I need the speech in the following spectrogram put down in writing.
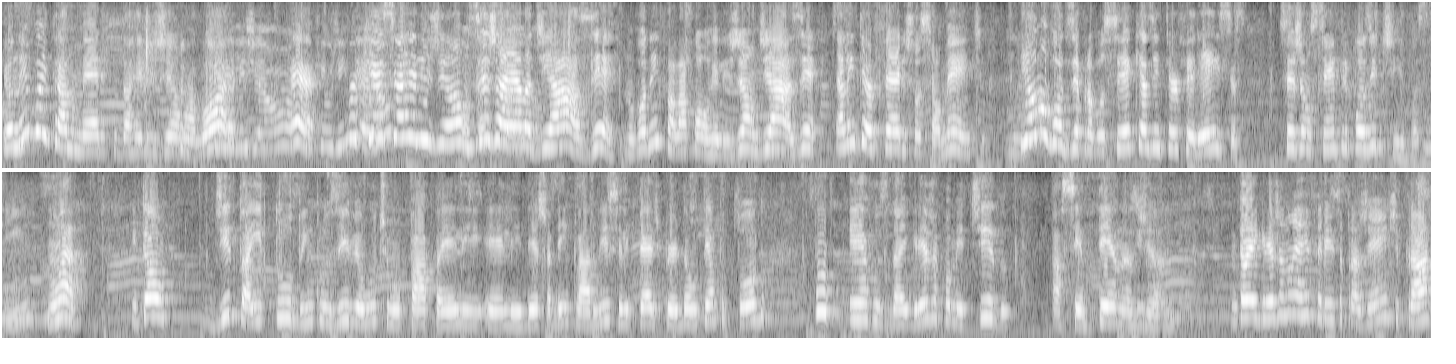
eu nem vou entrar no mérito da religião agora. religião É, aqui o dia porque inteiro se a religião, seja ela de A a Z, não vou nem falar qual religião, de A a Z, ela interfere socialmente. E eu não vou dizer pra você que as interferências sejam sempre positivas, não é? Então, dito aí tudo, inclusive o último Papa, ele, ele deixa bem claro isso, ele pede perdão o tempo todo por erros da igreja cometidos há centenas de anos. Então a igreja não é referência pra gente, pra...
